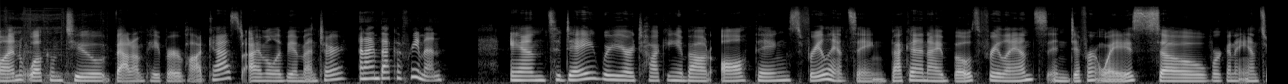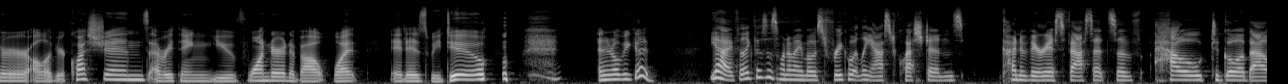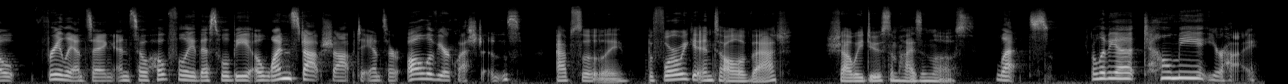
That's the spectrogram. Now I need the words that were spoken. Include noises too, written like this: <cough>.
Everyone. Welcome to Bad on Paper podcast. I'm Olivia Muenter. And I'm Becca Freeman. And today we are talking about all things freelancing. Becca and I both freelance in different ways. So we're going to answer all of your questions, everything you've wondered about what it is we do, <laughs> and it'll be good. Yeah, I feel like this is one of my most frequently asked questions, kind of various facets of how to go about freelancing. And so hopefully this will be a one stop shop to answer all of your questions. Absolutely. Before we get into all of that, shall we do some highs and lows? Let's. Olivia, tell me your high.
